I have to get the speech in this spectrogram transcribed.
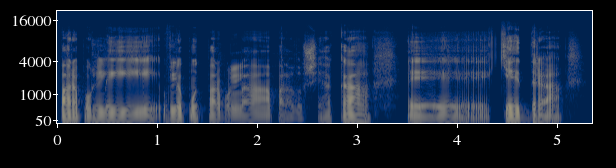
Πάρα πολύ, βλέπουμε ότι πάρα πολλά παραδοσιακά ε, κέντρα ε,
